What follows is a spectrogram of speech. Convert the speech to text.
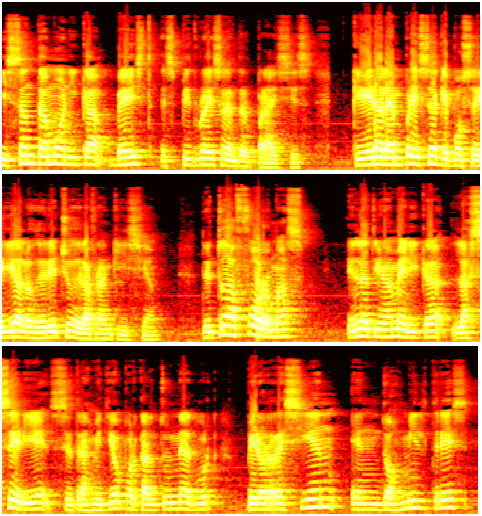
y Santa Mónica Based Speed Racer Enterprises, que era la empresa que poseía los derechos de la franquicia. De todas formas, en Latinoamérica la serie se transmitió por Cartoon Network, pero recién en 2003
